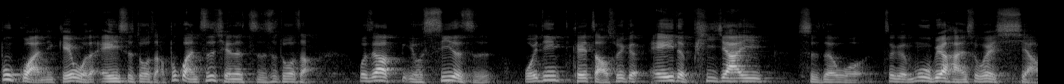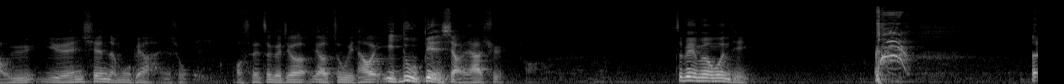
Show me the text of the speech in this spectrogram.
不管你给我的 a 是多少，不管之前的值是多少，我只要有 c 的值，我一定可以找出一个 a 的 p 加一，使得我这个目标函数会小于原先的目标函数。哦，所以这个就要注意，它会一度变小下去。哦，这边有没有问题？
